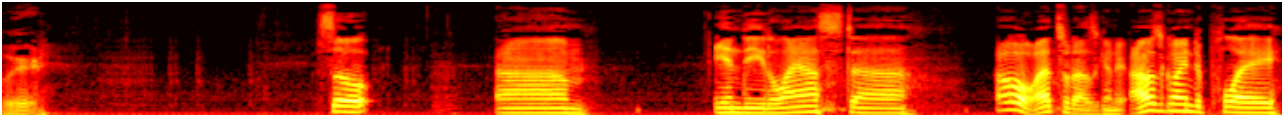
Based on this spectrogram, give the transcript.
Weird. So, um, in the last, uh, oh, that's what I was going to. do. I was going to play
